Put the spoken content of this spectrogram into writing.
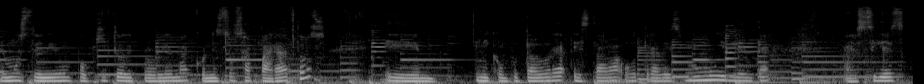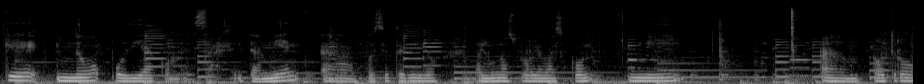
Hemos tenido un poquito de problema con estos aparatos. Eh, mi computadora estaba otra vez muy lenta, así es que no podía comenzar. Y también ah, pues he tenido algunos problemas con mi otro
